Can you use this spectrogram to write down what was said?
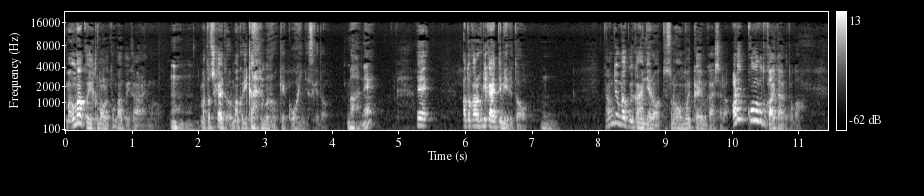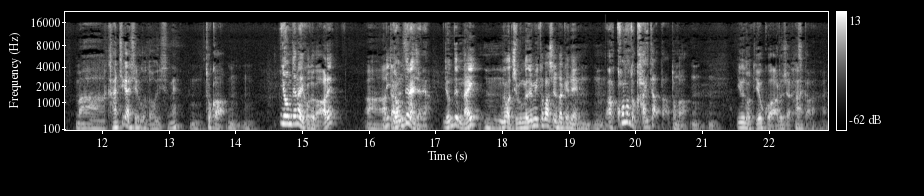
まあ、うまくいくものとうまくいかないもの。うんうん。まあ、どっちかというとうまくいかないものが結構多いんですけど。まあね。で、後から振り返ってみると、うん。なんでうまくいかへんやろうってその本もう一回読み返したら、あれ？こんなこと書いてあるとか、まあ、勘違いしてること多いですね。うん。とか。うんうん。読んでないことがあれ？あ読んでないじゃん。ない読んでないのは自分が読み飛ばしてるだけで、うんうんうん。うんあこんなこと書いてあったとかうんうん。いうのってよくあるじゃないですか、はいはいはい。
